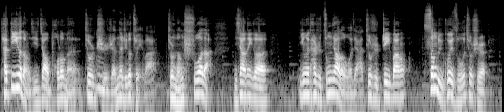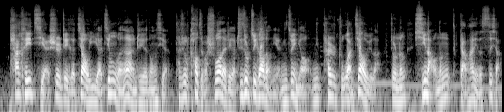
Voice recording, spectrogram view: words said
它第一个等级叫婆罗门，就是指人的这个嘴巴，就是能说的。你像那个，因为它是宗教的国家，就是这帮僧侣贵族，就是他可以解释这个教义啊、经文啊这些东西，他就靠嘴巴说的。这个这就是最高等级，你最牛，你他是主管教育的，就是能洗脑、能感化你的思想，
